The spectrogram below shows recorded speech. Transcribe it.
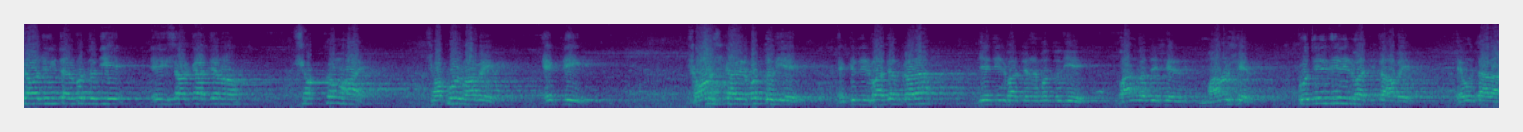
সহযোগিতার মধ্যে দিয়ে এই সরকার যেন সক্ষম হয়, সফলভাবে একটি সংস্কারের মধ্য দিয়ে একটি নির্বাচন করা, যে নির্বাচনের মধ্য দিয়ে বাংলাদেশের মানুষের প্রতিনিধি নির্বাচিত হবে এবং তারা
